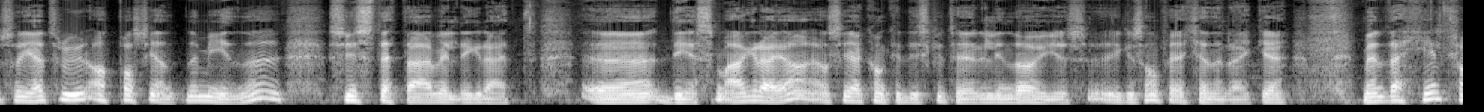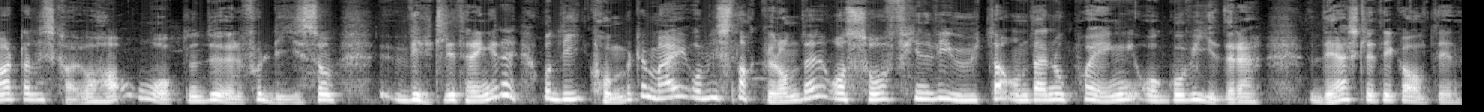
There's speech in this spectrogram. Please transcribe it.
så jeg tror at pasientene mine syns dette er veldig greit. Eh, Det som er greia altså Jeg kan ikke diskutere Linda Øyes, ikke sant, for jeg kjenner deg ikke. Men det er helt klart at vi skal jo ha åpne dører for de som virkelig trenger det. Og de kommer til meg, og vi snakker om det, og så finner vi ut av om det er noe poeng å gå videre. Det er slett ikke alltid.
